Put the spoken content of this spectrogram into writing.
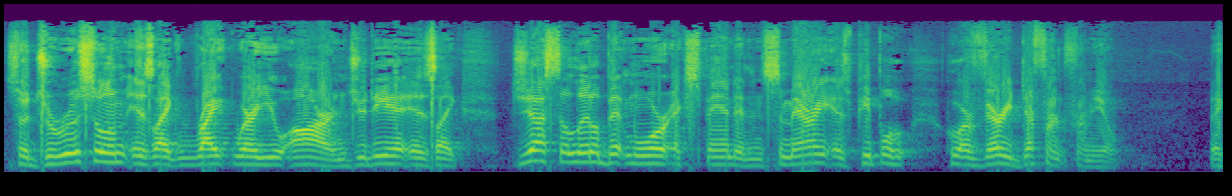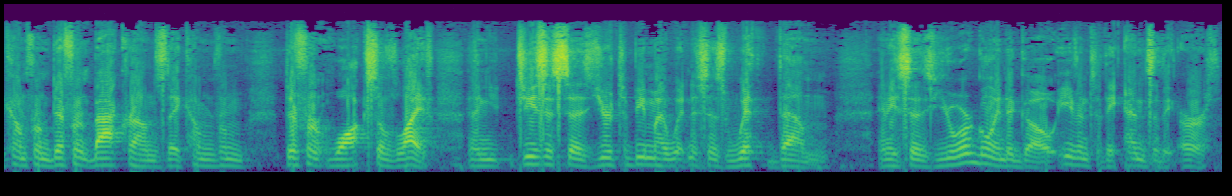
So Jerusalem is like right where you are, and Judea is like just a little bit more expanded. And Samaria is people who are very different from you. They come from different backgrounds, they come from different walks of life. And Jesus says, You're to be my witnesses with them. And he says, You're going to go even to the ends of the earth,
